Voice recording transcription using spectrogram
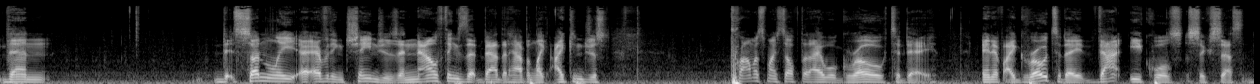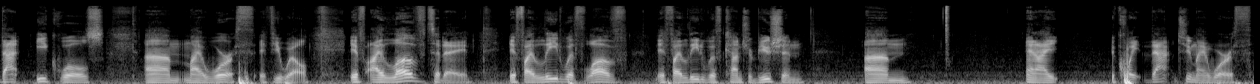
then th- suddenly everything changes. And now things that bad that happen, like I can just promise myself that I will grow today. And if I grow today, that equals success. That equals um, my worth, if you will. If I love today, if I lead with love, if I lead with contribution, um, and I equate that to my worth,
